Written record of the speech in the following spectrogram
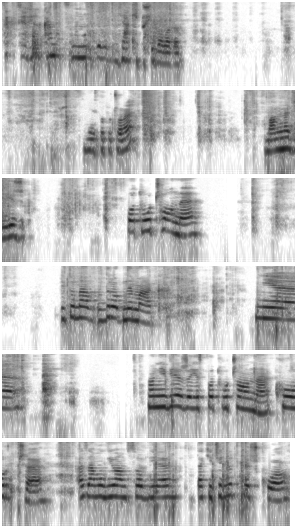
Sekcja wielkanocna, moi drodzy. Jaki tu się bałagan? Nie jest potłuczone? Mam nadzieję, że potłuczone. I to na drobny mak. Nie. No nie wierzę, jest potłuczone. Kurczę. A zamówiłam sobie takie cieniutkie szkło.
